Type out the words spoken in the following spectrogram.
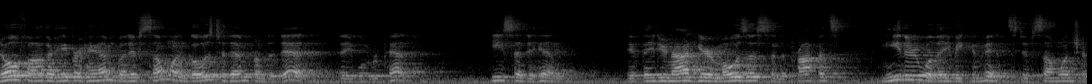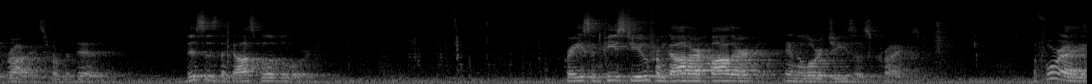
no, Father Abraham, but if someone goes to them from the dead, they will repent. He said to him, If they do not hear Moses and the prophets, neither will they be convinced if someone should rise from the dead. This is the gospel of the Lord. Grace and peace to you from God our Father and the Lord Jesus Christ. Before I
